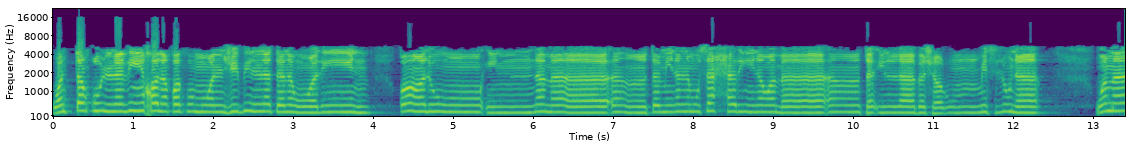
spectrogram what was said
واتقوا الذي خلقكم والجبلة الأولين قالوا إنما أنت من المسحرين وما أنت إلا بشر مثلنا وما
